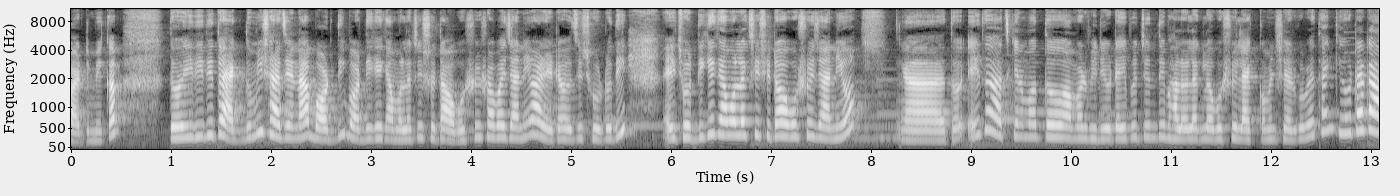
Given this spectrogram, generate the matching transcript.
পার্টি মেকআপ তো এই দিদি তো একদমই সাজে না, বর্দি। বর্দিকে কেমন লাগছে সেটা অবশ্যই সবাই জানিও, আর এটা হচ্ছে ছোটো দি। এই ছোটদিকে কেমন লাগছে সেটা অবশ্যই জানিও। তো এই তো আজকের মতো আমার ভিডিওটা এই পর্যন্তই। ভালো লাগলে অবশ্যই লাইক কমেন্ট শেয়ার করবে। Thank you tata!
